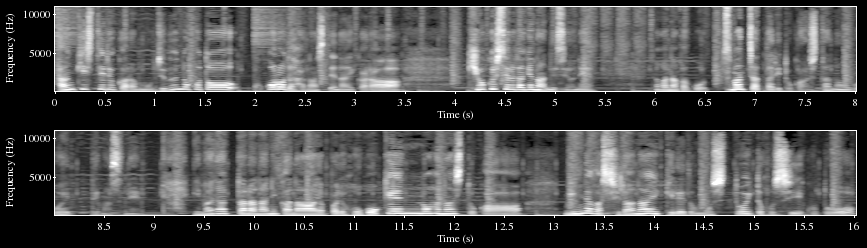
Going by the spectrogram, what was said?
暗記してるからもう自分のことを心で話してないから記憶してるだけなんですよね。だからなんかこう詰まっちゃったりとかしたのを覚えてますね。今だったら何かなやっぱり保護犬の話とかみんなが知らないけれども知っといてほしいこと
